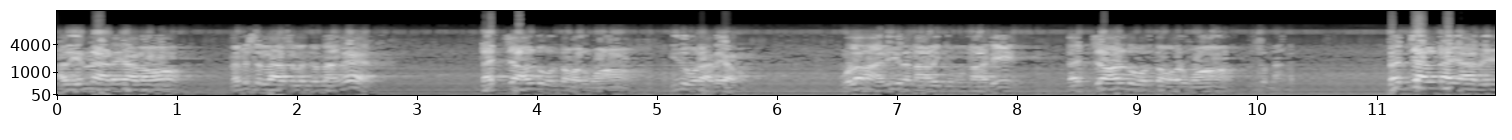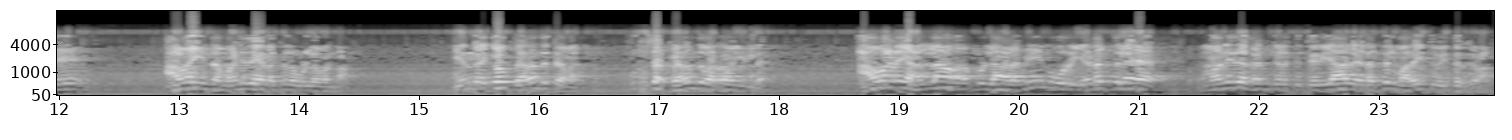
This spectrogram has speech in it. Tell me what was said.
அது என்ன அடையாளம்? நபிசல்லா செல்லம் சொன்னாங்க தஜ்ஜால்னு ஒருத்தன் வருவான். இது ஒரு அடையாளம். உலகம் அழியிற நாளைக்கு முன்னாடி தஜ்ஜால்னு ஒருத்தன் வருவான் சொன்னாங்க. தஜ்ஜால்டா யாரு? அவன் இந்த மனித இனத்துல உள்ளவன் தான். என்றைக்கோ பிறந்துட்டவன். புதுசா பிறந்து வர்றவன் இல்ல. அவனை அல்லாஹ் ரபுல் ஆலமீன் ஒரு இடத்துல மனித கண்களுக்கு தெரியாத இடத்தில் மறைத்து வைத்திருக்கிறான்.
